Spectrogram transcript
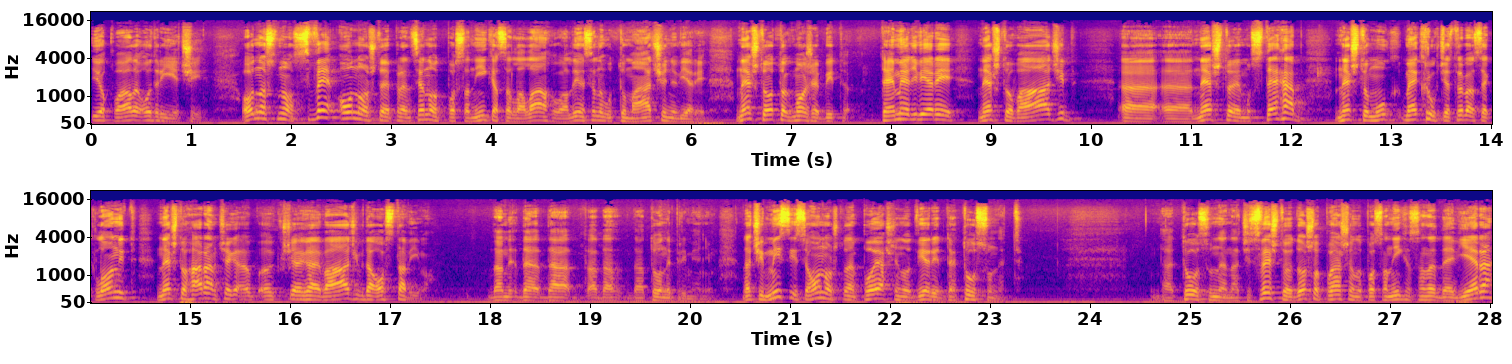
i okvale od riječi. Odnosno, sve ono što je preneseno od poslanika, sallallahu alaihi wa sallam, u tumačenju vjeri. Nešto od tog može biti temelj vjeri, nešto vađib, E, e, nešto je mustehab, nešto muk, mekruh će treba se kloniti, nešto haram čega, čega je vađib da ostavimo. Da, da, da, da, da, da to ne primjenjujemo. Znači, misli se ono što je pojašnjeno od vjeri, da je to sunet da je to sunet, znači sve što je došlo pojašnjeno od poslanika sam da je vjera,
